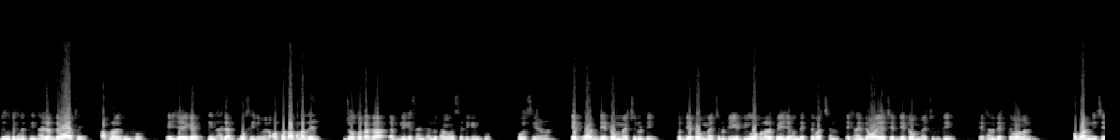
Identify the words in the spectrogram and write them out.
যেহেতু এখানে তিন হাজার দেওয়া আছে, আপনারা কিন্তু এই জায়গায় তিন হাজার বসিয়ে নেবেন। অর্থাৎ আপনাদের যত টাকা অ্যাপ্লিকেশন ভ্যালু থাকবে, সেটি কিন্তু বসিয়ে নেবেন। এরপর ডেট অফ ম্যাচুরিটি তো ডেট অফ ম্যাচুরিটি এটিও আপনারা পেয়ে যাবেন, দেখতে পাচ্ছেন, এখানে দেওয়াই আছে ডেট অফ ম্যাচুরিটি এখানে দেখতে পাবেন, সবার নিচে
